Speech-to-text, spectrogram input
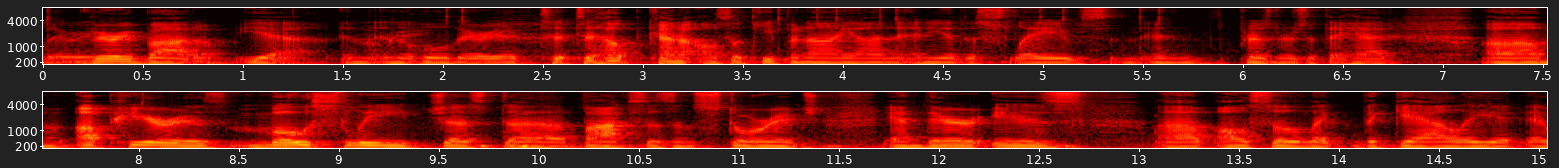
the very bottom, yeah, in, in the hold area to, to help kind of also keep an eye on any of the slaves and, and prisoners that they had. Um, up here is mostly just uh, boxes and storage, and there is Uh, also, like the galley at, at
